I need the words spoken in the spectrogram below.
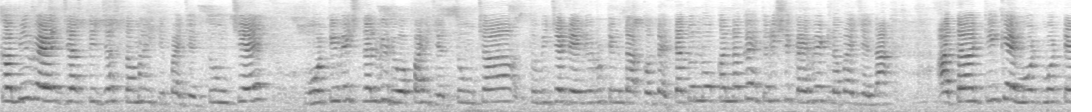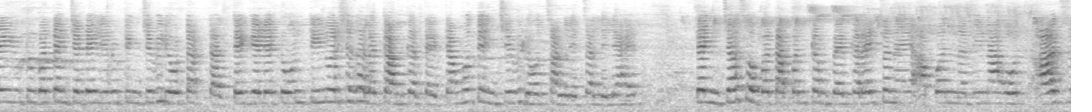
कमी वेळेत जास्तीत जास्त माहिती पाहिजे. तुमचे मोटिवेशनल व्हिडिओ पाहिजे तुमच्या तुम्ही जे डेली रुटीन दाखवताय त्यातून लोकांना काहीतरी शिकायला भेटलं पाहिजे ना. आता ठीक आहे मोठमोठे युट्यूबर त्यांचे डेली रुटीनचे व्हिडिओ टाकतात. ते गेले दोन तीन वर्ष झालं काम करतायत. त्यामुळे त्यांचे व्हिडिओ चांगले चाललेले आहेत. त्यांच्यासोबत आपण कंपेअर करायचं नाही. आपण नवीन आहोत. आज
